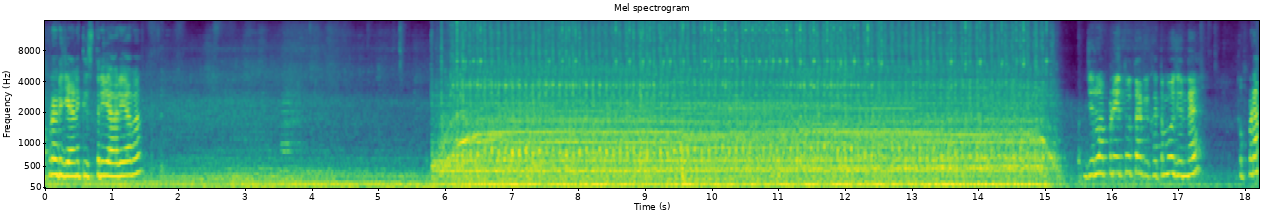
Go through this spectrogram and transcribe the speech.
ਆਪਣਾ ਡਿਜ਼ਾਈਨ ਕਿਸ ਤਰ੍ਹਾਂ ਆ ਰਿਹਾ ਵਾ। ਜਦੋਂ ਆਪਣੇ ਇੱਥੋਂ ਤੱਕ ਖਤਮ ਹੋ ਜਾਂਦਾ ਹੈ ਕੱਪੜਾ,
